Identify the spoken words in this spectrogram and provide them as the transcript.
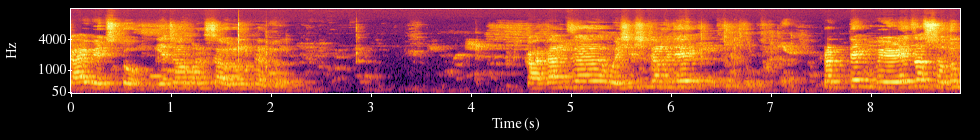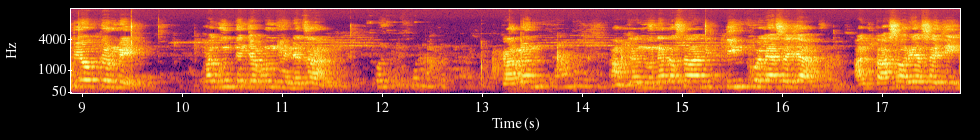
काय वेचतो याच्यावर बरंचसं अवलंबून ठरतं काकांचं वैशिष्ट्य म्हणजे प्रत्येक वेळेचा सदुपयोग करणे हा गुण त्यांच्याकडून घेण्याचा कारण आमच्या जुन्यात असताना आम्ही तीन खोल्या असायच्या आणि तासवारी असायची.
